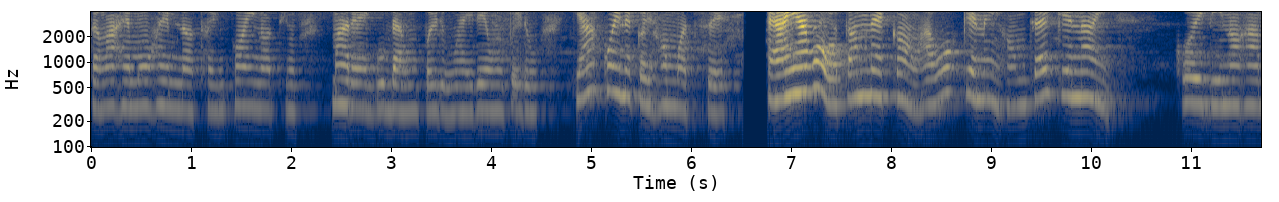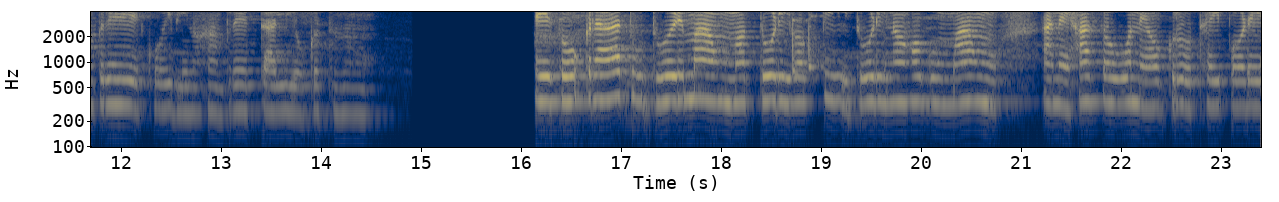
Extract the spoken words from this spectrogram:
તમારે મોહેમ ન થઈ કંઈ ન થયું. મારે અહીં ગુડાવું પડ્યું અહીં રહેવું પડ્યું. ક્યાં કોઈને કંઈ સમજશે અહીં આવો તમને કહું આવો કે નહીં સમજાય કે નહીં? કોઈ દી ન સાંભળે કોઈ દી ન સાંભળે ટાલીઓ ગતનો એ છોકરા, તું ધોળમાં હું ન ધોળી હકતી, ધોળી ન હગું માવું અને હાસવો ને અઘરો થઈ પડે.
